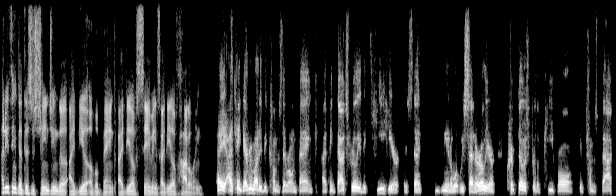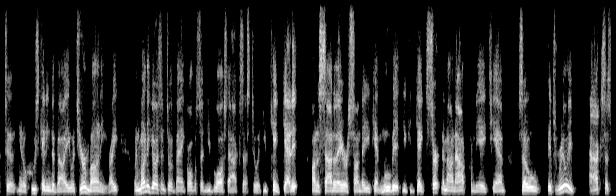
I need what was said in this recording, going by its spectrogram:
How do you think that this is changing the idea of a bank, idea of savings, idea of hodling? Hey, I think everybody becomes their own bank. I think that's really the key here is that, you know, what we said earlier, crypto is for the people. It comes back to, you know, who's getting the value. It's your money, right? When money goes into a bank, all of a sudden you've lost access to it. You can't get it on a Saturday or Sunday. You can't move it. You can take a certain amount out from the ATM. So it's really access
